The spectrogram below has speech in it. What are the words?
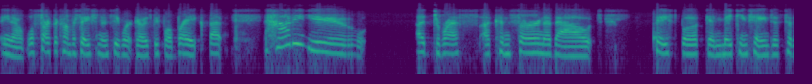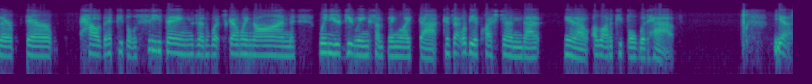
you know, we'll start the conversation and see where it goes before break. But how do you address a concern about Facebook and making changes to their their how that people see things and what's going on when you're doing something like that? Because that would be a question that you know a lot of people would have. Yes,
